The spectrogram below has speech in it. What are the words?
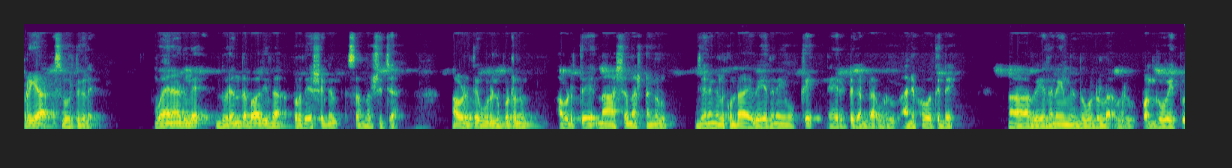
പ്രിയ സുഹൃത്തുക്കളെ വയനാട്ടിലെ ദുരന്തബാധിത പ്രദേശങ്ങൾ സന്ദർശിച്ച അവിടുത്തെ ഉരുൾപൊട്ടലും അവിടുത്തെ നാശനഷ്ടങ്ങളും ജനങ്ങൾക്കുണ്ടായ വേദനയും ഒക്കെ നേരിട്ട് കണ്ട ഒരു അനുഭവത്തിന്റെ വേദനയിൽ നിന്നുകൊണ്ടുള്ള ഒരു പങ്കുവയ്പ്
